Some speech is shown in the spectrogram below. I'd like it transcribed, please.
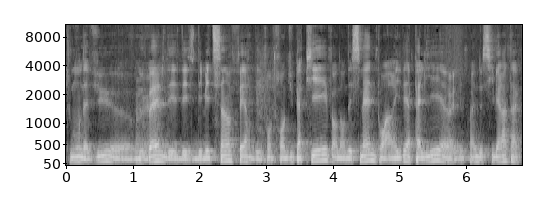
tout le monde a vu euh, aux nouvelles des, médecins faire des comptes rendus papier pendant des semaines pour arriver à pallier euh, les problèmes de cyberattaque.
